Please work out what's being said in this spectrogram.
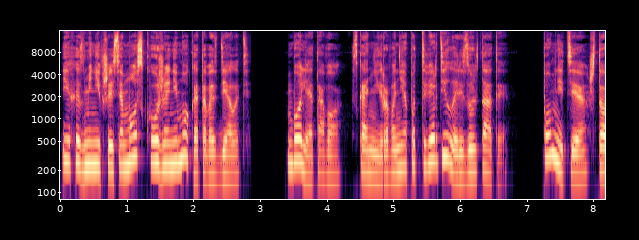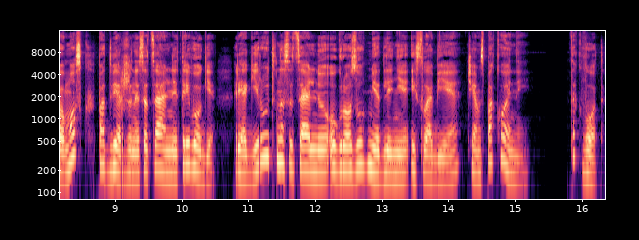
их изменившийся мозг уже не мог этого сделать. Более того, сканирование подтвердило результаты. Помните, что мозг, подверженный социальной тревоге, реагирует на социальную угрозу медленнее и слабее, чем спокойный? Так вот,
